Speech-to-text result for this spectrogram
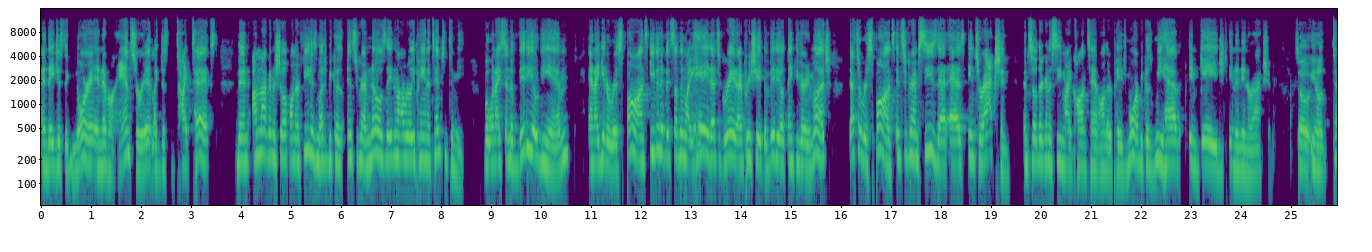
and they just ignore it and never answer it, like just type text, then I'm not going to show up on their feed as much because Instagram knows they're not really paying attention to me. But when I send a video DM, and I get a response, even if it's something like, hey, that's great, I appreciate the video, thank you very much, that's a response. Instagram sees that as interaction. And so they're going to see my content on their page more because we have engaged in an interaction. So, you know, t-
